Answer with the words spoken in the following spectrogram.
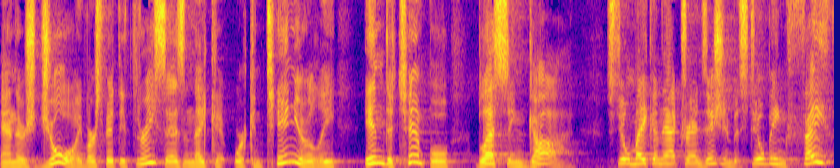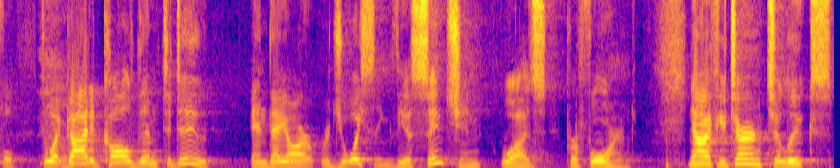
and there's joy. Verse 53 says, and they were continually in the temple blessing God. Still making that transition, but still being faithful to what God had called them to do. And they are rejoicing. The ascension was performed. Now, if you turn to Luke's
